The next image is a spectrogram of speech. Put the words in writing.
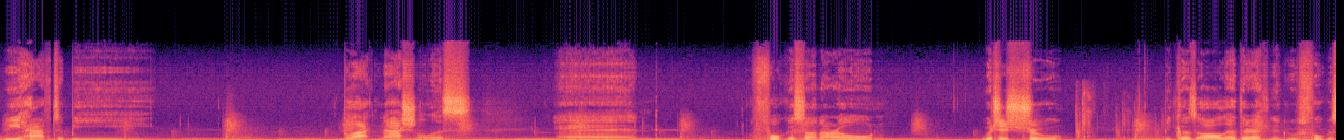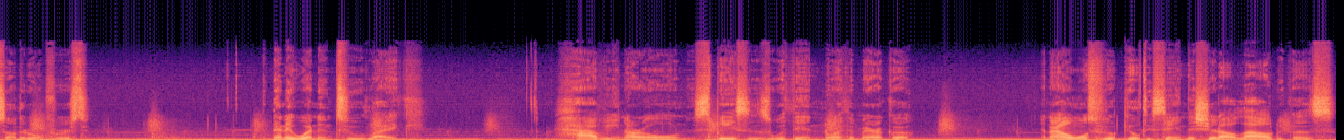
we have to be black nationalists and focus on our own, which is true because all other ethnic groups focus on their own first. And then it went into like having our own spaces within North America. And I almost feel guilty saying this shit out loud because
